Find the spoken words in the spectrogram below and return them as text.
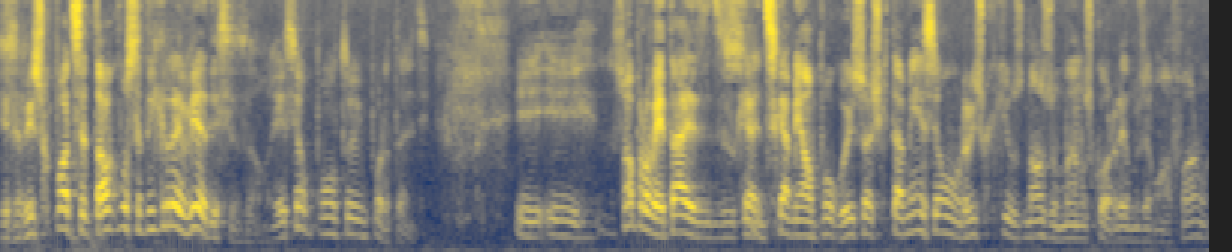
Esse risco pode ser tal que você tem que rever a decisão. Esse é o um ponto importante. E, e, só aproveitar e descaminhar um pouco isso, acho que também esse é um risco que os nós humanos corremos de alguma forma,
